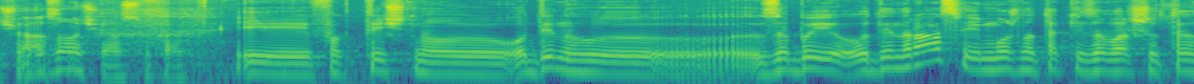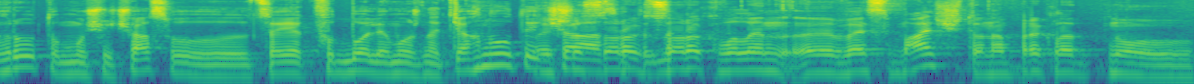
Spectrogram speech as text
часу. Одного часу, так. І фактично один забий один раз, і можна так і завершити гру, тому що часу це як в футболі можна тягнути Якщо час. і 40, 40 хвилин е, весь матч, то, наприклад, ну,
